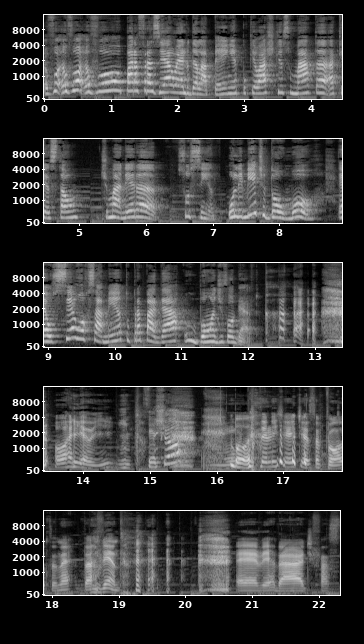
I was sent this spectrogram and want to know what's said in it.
eu vou, eu vou, eu vou parafrasear o Hélio de la Penha, porque eu acho que isso mata a questão de maneira sucinta. O limite do humor é o seu orçamento para pagar um bom advogado. Olha aí. Então... Fechou? Muito Boa. inteligente esse ponto, né? Tá vendo? É verdade, faz.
